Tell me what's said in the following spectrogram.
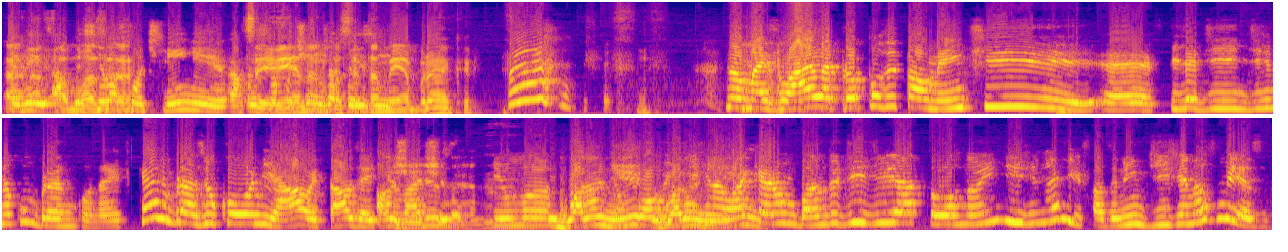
A, a, a, a Priscila Fontini. A Priscila Serena, Fontini já você fez também isso. é branca. Não, mas lá ela é propositalmente é, filha de indígena com branco, né? Que é no Brasil colonial e tal, aí ah, tinha vários. Né? uma, o Guarani, um o Guarani. indígena lá que era um bando de, de ator não indígena ali, fazendo indígenas mesmo.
